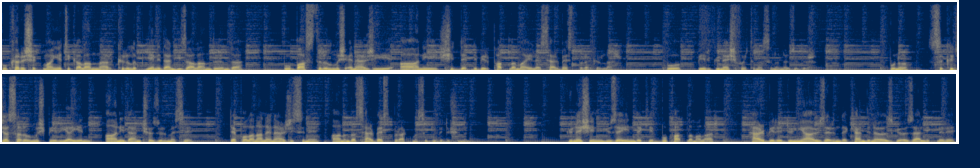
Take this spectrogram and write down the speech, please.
Bu karışık manyetik alanlar kırılıp yeniden hizalandığında bu bastırılmış enerjiyi ani, şiddetli bir patlama ile serbest bırakırlar. Bu bir güneş fırtınasının özüdür. Bunu sıkıca sarılmış bir yayın aniden çözülmesi, depolanan enerjisini anında serbest bırakması gibi düşünün. Güneşin yüzeyindeki bu patlamalar her biri dünya üzerinde kendine özgü özellikleri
